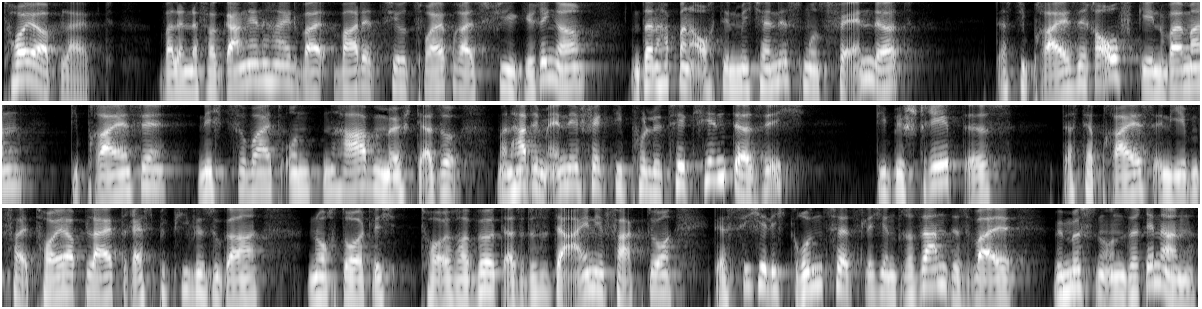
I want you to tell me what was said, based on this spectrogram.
teuer bleibt. Weil in der Vergangenheit war, der CO2-Preis viel geringer und dann hat man auch den Mechanismus verändert, dass die Preise raufgehen, weil man die Preise nicht so weit unten haben möchte. Also man hat im Endeffekt die Politik hinter sich, die bestrebt ist, dass der Preis in jedem Fall teuer bleibt, respektive sogar noch deutlich teurer wird. Also das ist der eine Faktor, der sicherlich grundsätzlich interessant ist, weil wir müssen uns erinnern,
